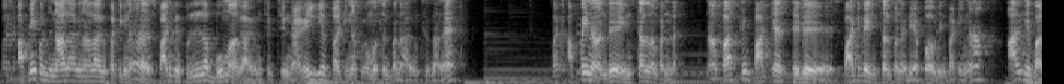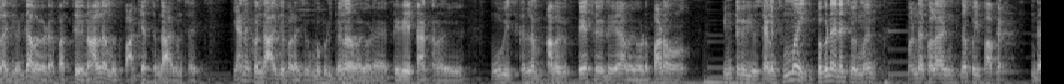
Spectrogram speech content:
பட் அப்படியே கொஞ்சம் நாளாக நாளாக பார்த்தீங்கன்னா ஸ்பாட்டிஃபை ஃபுல்லாக பூம் ஆக ஆரம்பிச்சிருச்சு. நிறைய பார்த்தீங்கன்னா ப்ரொமோஷன் பண்ண ஆரம்பிச்சிருந்தாங்க. பட் அப்போ நான் வந்து இன்ஸ்டால்லாம் பண்ணல. நான் ஃபர்ஸ்ட் டைம் பாட்காஸ்ட் இது ஸ்பாட்டிஃபை இன்ஸ்டால் பண்ணது எப்போ அப்படின்னு பார்த்தீங்கன்னா ஆர்ஜே பாலாஜி வந்து அவரோட ஃபஸ்ட்டு நாலு நமக்கு பாட்காஸ்ட் வந்து ஆரம்பிச்சார். எனக்கு வந்து ஆர்ஜே பாலாஜி ரொம்ப பிடிக்கும் நான் அவரோட பெரிய ஃபேன் அவர் மூவிஸ்க்கெல்லாம் அவர் பேசுறது அவரோட படம் இன்டர்வியூஸ் எனக்கு சும்மா இப்போ கூட ஏதாச்சும் ஒரு மாதிரி மண்டை கொலா இருந்துச்சுன்னா போய் பார்ப்பேன். இந்த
